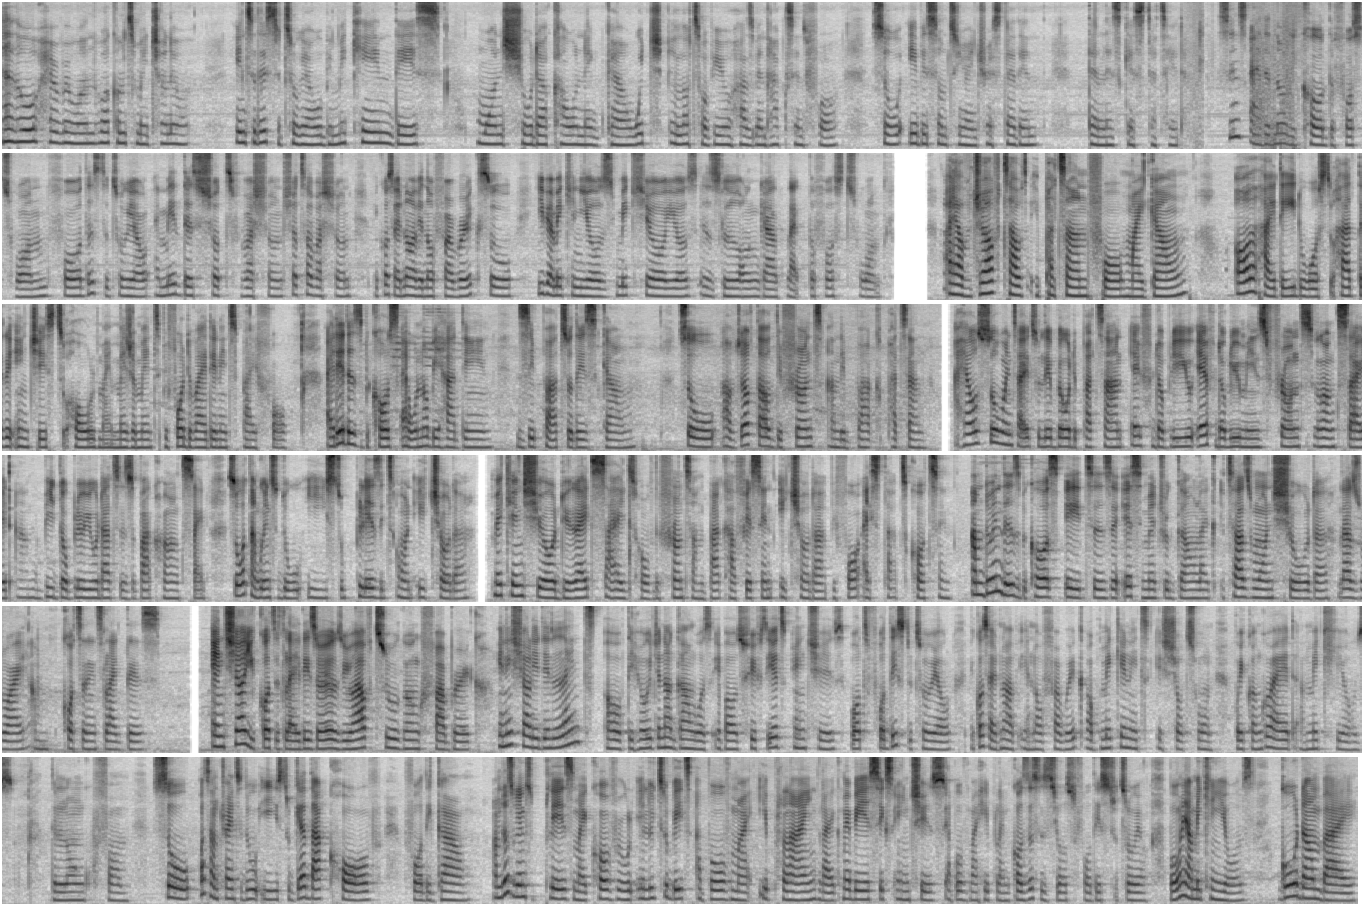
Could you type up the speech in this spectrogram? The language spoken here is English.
hello everyone. Welcome to my channel. In today's tutorial we'll be making this one shoulder cowl neck gown which a lot of you has been asking for. So if it's something you're interested in then let's get started since I did not record the first one for this tutorial, I made this short version, shorter version because I don't have enough fabric. So if you're making yours, make sure yours is longer like the first one. I have drafted out a pattern for my gown. All I did was to add 3 inches to hold my measurement before dividing it by 4. I did this because I will not be adding zipper to this gown so I've drafted out the front and the back pattern. I also went ahead to label the pattern FW. FW means front wrong side and BW that is back wrong side. So what I'm going to do is to place it on each other making sure the right sides of the front and back are facing each other before I start cutting. I'm doing this because it is a asymmetric gown like it has one shoulder that's why I'm cutting it like this. Ensure you cut it like this or else you have too long fabric. Initially, the length of the original gown was about 58 inches, but for this tutorial, because I don't have enough fabric, I'm making it a short one. But you can go ahead and make yours the long form. So what I'm trying to do is to get that curve for the gown. I'm just going to place my curve rule a little bit above my hip line, like maybe 6 inches above my hip line because this is just for this tutorial. But when you're making yours, go down by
